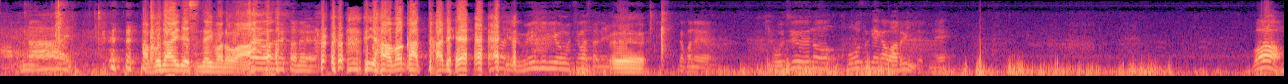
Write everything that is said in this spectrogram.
あ危ない 危ないですね今のは。やばかったねかなり上気味を打ちましたね、今。うんやっぱね、居住の頬付けが悪いんですね。わあ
